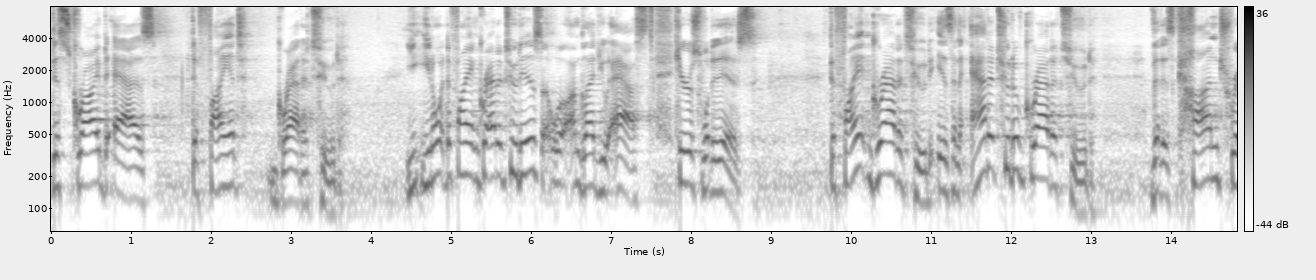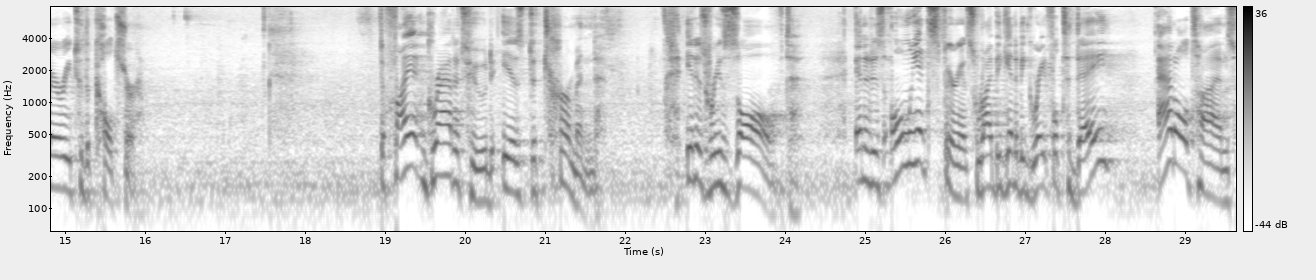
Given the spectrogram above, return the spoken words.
described as defiant gratitude. You, you, know what defiant gratitude is? Well, I'm glad you asked. Here's what it is Defiant gratitude is an attitude of gratitude that is contrary to the culture. Defiant gratitude is determined, it is resolved and it is only experienced when I begin to be grateful today, at all times,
